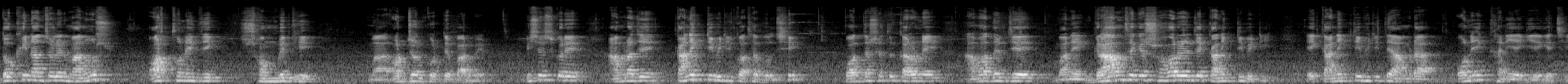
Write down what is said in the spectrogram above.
দক্ষিণাঞ্চলের মানুষ অর্থনৈতিক সমৃদ্ধি অর্জন করতে পারবে। বিশেষ করে আমরা যে কানেক্টিভিটির কথা বলছি পদ্মা সেতুর কারণে আমাদের যে মানে গ্রাম থেকে শহরের যে কানেক্টিভিটি এই কানেক্টিভিটিতে আমরা অনেকখানি এগিয়ে গেছি।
